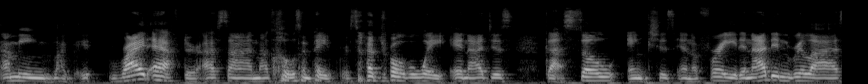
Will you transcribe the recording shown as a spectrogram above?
I mean, like it, right after I signed my closing papers, I drove away and I just got so anxious and afraid. And I didn't realize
